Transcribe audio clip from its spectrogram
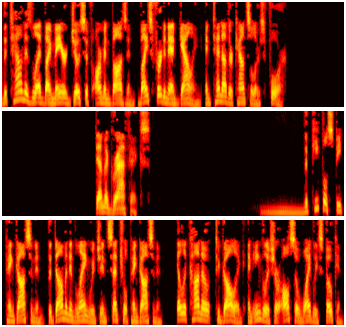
The town is led by Mayor Joseph Arman Bauzon, Vice Ferdinand Galang, and 10 other councilors. 4. Demographics The people speak Pangasinan, the dominant language in central Pangasinan. Ilocano, Tagalog, and English are also widely spoken.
